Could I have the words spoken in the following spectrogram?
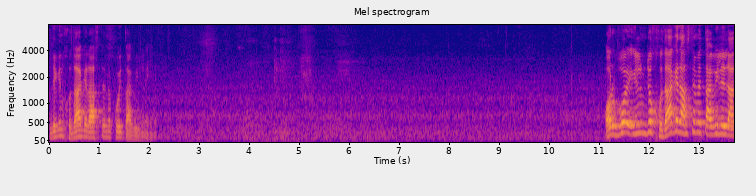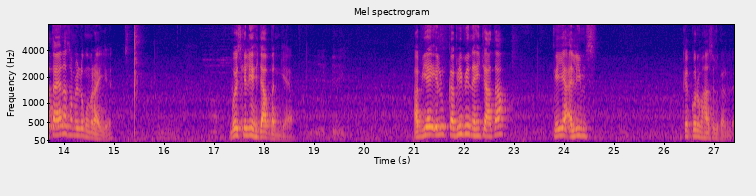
لیکن خدا کے راستے میں کوئی تعویل نہیں ہے۔ اور وہ علم جو خدا کے راستے میں تعویلیں لاتا ہے نا، سمجھ لو گمراہی ہے۔ وہ اس کے لیے حجاب بن گیا ہے۔ اب یہ علم کبھی بھی نہیں چاہتا کہ یہ علیم کے قرب حاصل کر لے۔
